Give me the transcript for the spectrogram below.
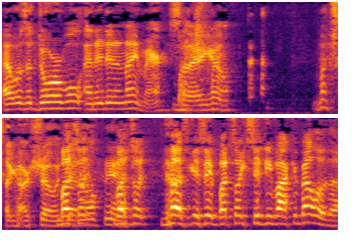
that was adorable. Ended in a nightmare. So there you go. Much like our show in Much general. like, yeah. much like, no, I was gonna say, much like Sidney Bakabella, though.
